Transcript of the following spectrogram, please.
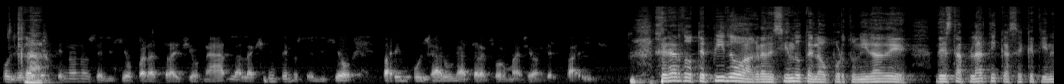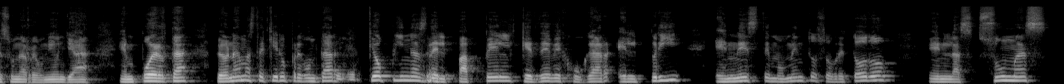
Pues la gente no nos eligió para traicionarla, la gente nos eligió para impulsar una transformación del país. Gerardo, te pido, agradeciéndote la oportunidad de, de, esta plática, sé que tienes una reunión ya en puerta, pero nada más te quiero preguntar, ¿qué opinas del papel que debe jugar el PRI en este momento, sobre todo en las sumas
